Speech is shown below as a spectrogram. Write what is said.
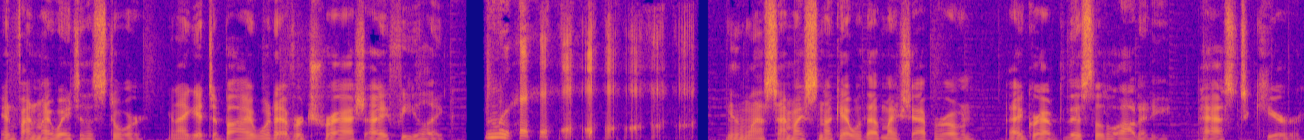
and find my way to the store, and I get to buy whatever trash I feel like. and the last time I snuck out without my chaperone, I grabbed this little oddity. Past Cure.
